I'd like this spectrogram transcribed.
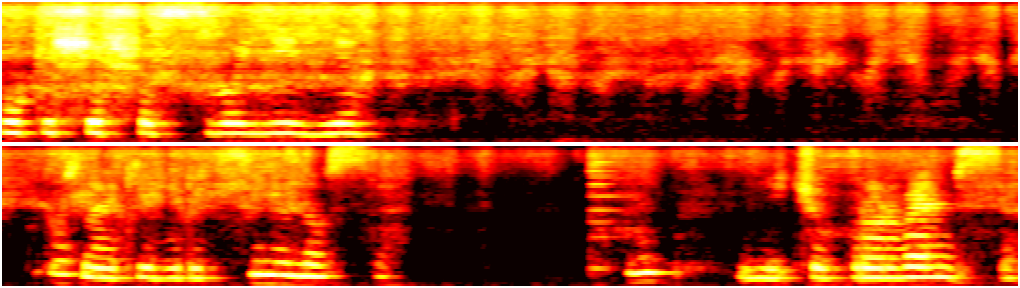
Поки ще щось своє є. Хто знає, які будуть ціни на все. Ну, нічого, прорвемося.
